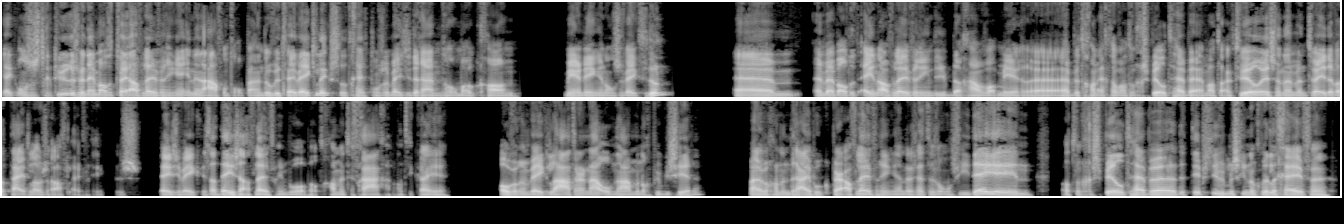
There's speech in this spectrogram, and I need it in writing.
kijk, onze structuur is: we nemen altijd twee afleveringen in een avond op. En dan doen we twee wekelijks. Dat geeft ons een beetje de ruimte om ook gewoon meer dingen in onze week te doen. Ehm, en we hebben altijd één aflevering. Die, dan gaan we wat meer. eh, hebben we het gewoon echt over wat we gespeeld hebben en wat er actueel is. En dan een tweede, wat tijdlozere aflevering. Dus deze week is dat deze aflevering bijvoorbeeld. Gewoon met de vragen. Want die kan je over een week later na opname nog publiceren. Maar we hebben gewoon een draaiboek per aflevering. En daar zetten we onze ideeën in. Wat we gespeeld hebben. De tips die we misschien nog willen geven.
